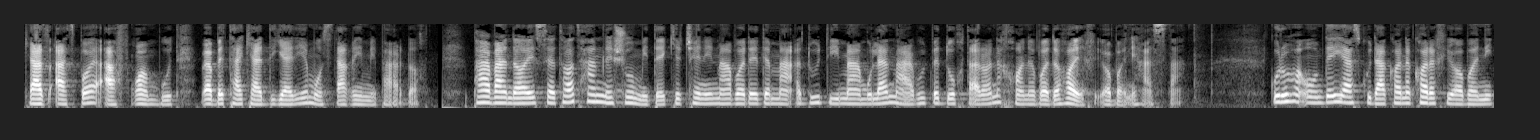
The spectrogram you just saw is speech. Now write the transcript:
که از اتباع افغان بود و به تکدیگری مستقیم می پرداخت. پرونده های ستاد هم نشون میده که چنین موارد معدودی معمولا مربوط به دختران خانواده های خیابانی هستند. گروه عمده ای از کودکان کار خیابانی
